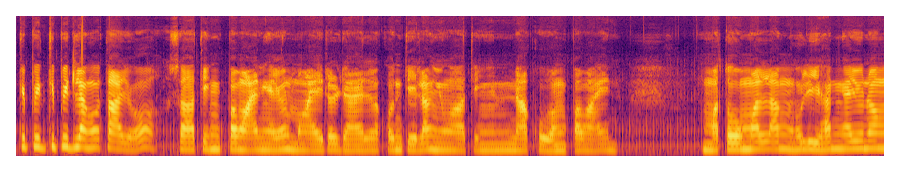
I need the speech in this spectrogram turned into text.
Tipid-tipid lang ho tayo sa ating pamain ngayon mga idol dahil konti lang yung ating nakuhang pamain. Matumal ang hulihan ngayon ng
